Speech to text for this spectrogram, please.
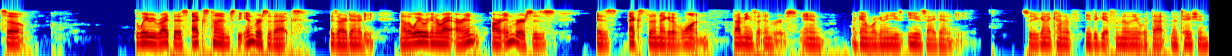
So the way we write this, x times the inverse of x is our identity. Now the way we're going to write our in, our inverses is x to the negative 1. That means the inverse. And again, we're going to use e as identity. So you're going to kind of need to get familiar with that notation.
